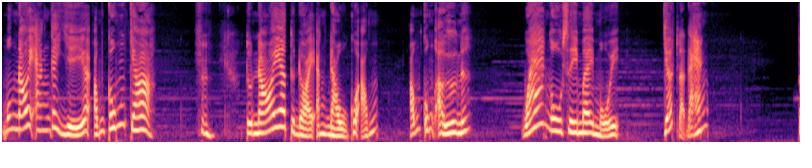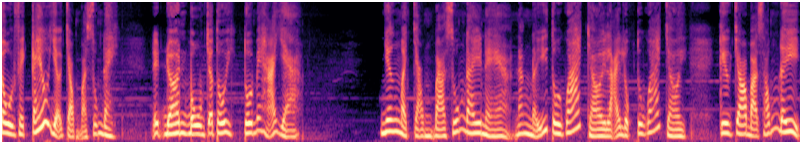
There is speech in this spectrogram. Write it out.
Muốn nói ăn cái gì ổng cúng cho. Tôi nói tôi đòi ăn đầu của ổng. Ổng cũng ừ nữa. Quá ngu si mê muội, Chết là đáng. Tôi phải kéo vợ chồng bà xuống đây, Để đền bù cho tôi Tôi mới hả dạ. Nhưng mà chồng bà xuống đây nè, Năn nỉ tôi quá trời, Lại lục tôi quá trời. Kêu cho bà sống đi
